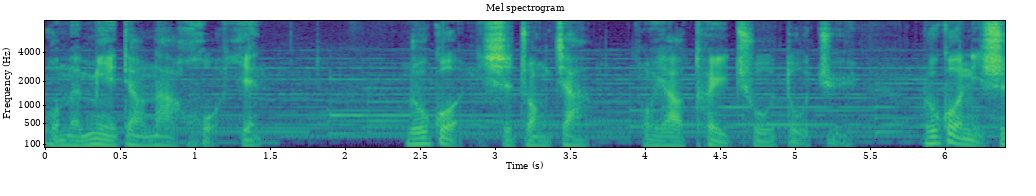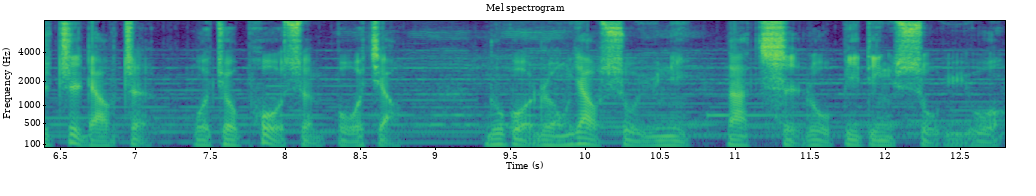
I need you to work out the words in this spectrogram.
我们灭掉那火焰。如果你是庄家，我要退出赌局；如果你是治疗者，我就破损跛脚。如果荣耀属于你，那此路必定属于我。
